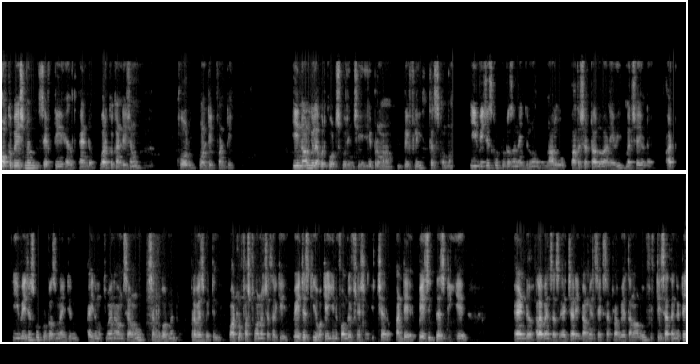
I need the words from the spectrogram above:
occupational safety health and work condition code twenty twenty ఈ నాలుగు లేబర్ కోడ్స్ గురించి ఇప్పుడు మనం బ్రీఫ్లీ తెలుసుకుందాం. ఈ వేజెస్ కోడ్ టూ థౌజండ్ నైన్టీన్లో నాలుగు పాత చట్టాలు అనేవి మెర్చ్ అయి ఉన్నాయి. అట్- ఈ wages code two thousand nineteen ఐదు ముఖ్యమైన అంశాలను సెంట్రల్ గవర్నమెంట్ ప్రవేశపెట్టింది. వాటిలో ఫస్ట్ వన్ వచ్చేసరికి వేజెస్కి ఒకే యూనిఫామ్ డెఫినేషన్ ఇచ్చారు. అంటే basic plus DA and allowances HRA conveyance etcetera వేతనాలు ఫిఫ్టీ శాతం కంటే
